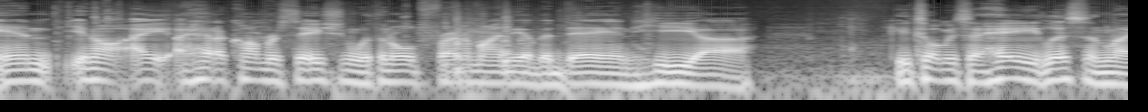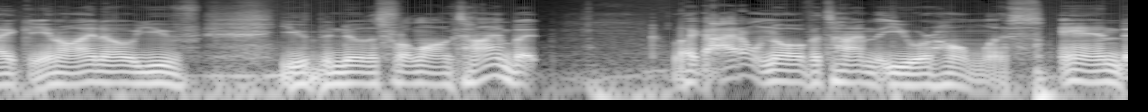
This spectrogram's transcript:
And you know, I, I had a conversation with an old friend of mine the other day, and he uh, he told me, "Say, hey, listen, like you know, I know you've you've been doing this for a long time, but like I don't know of a time that you were homeless." And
